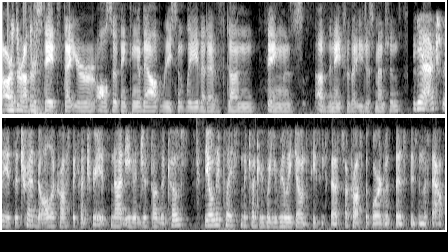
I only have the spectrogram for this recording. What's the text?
Are there other states that you're also thinking about recently that have done things of the nature that you just mentioned? Yeah, actually, it's a trend all across the country. It's not even just on the coast. The only place in the country where you really don't see success across the board with this is in the South.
